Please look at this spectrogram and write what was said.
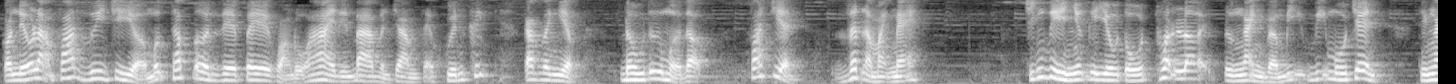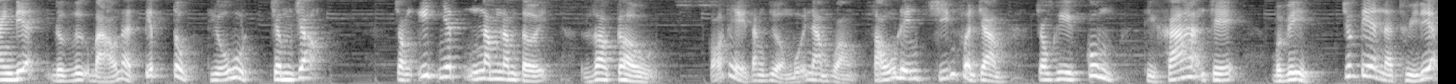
Còn nếu lạm phát duy trì ở mức thấp hơn GDP khoảng độ 2 đến 3% sẽ khuyến khích các doanh nghiệp đầu tư mở rộng, phát triển rất là mạnh mẽ. Chính vì những cái yếu tố thuận lợi từ ngành và mỹ vĩ mô trên thì ngành điện được dự báo là tiếp tục thiếu hụt trầm trọng trong ít nhất 5 năm tới do cầu có thể tăng trưởng mỗi năm khoảng 6 đến 9% trong khi cung thì khá hạn chế, bởi vì trước tiên là thủy điện,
